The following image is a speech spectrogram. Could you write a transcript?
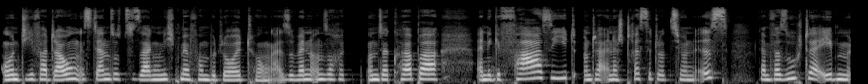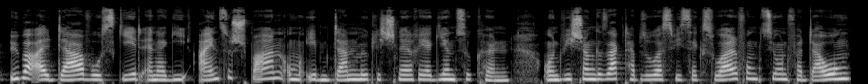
und die Verdauung ist dann sozusagen nicht mehr von Bedeutung. Also wenn unsere, unser Körper eine Gefahr sieht, unter einer Stresssituation ist, dann versucht er eben überall da, wo es geht, Energie einzusparen, um eben dann möglichst schnell reagieren zu können. Und wie ich schon gesagt habe, sowas wie Sexualfunktion, Verdauung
